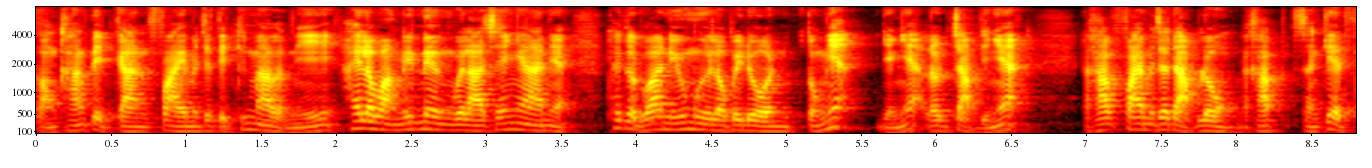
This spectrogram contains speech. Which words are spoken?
สองครั้งติดกันไฟมันจะติดขึ้นมาแบบนี้ ให้ระวังนิดนึงเวลาใช้งานเนี่ยถ้าเกิดว่านิ้วมือเราไปโดนตรงเนี้ยอย่างเงี้ยเราจับอย่างเงี้ย นะครับไฟมันจะดับลงนะครับสังเกตไฟ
